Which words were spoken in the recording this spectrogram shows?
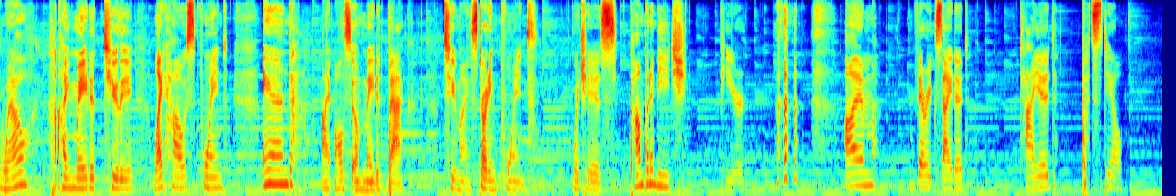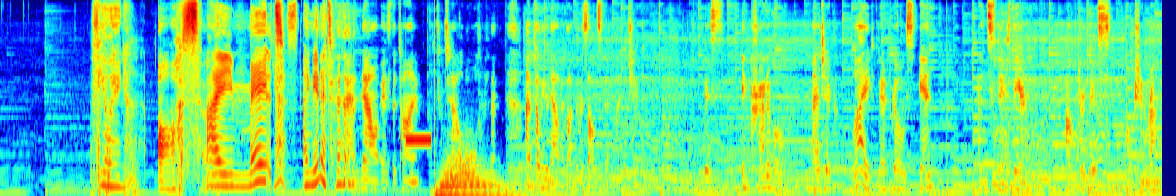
Well, I made it to the lighthouse point and I also made it back to my starting point, which is Pompano Beach Pier. I'm very excited, tired, but still feeling awesome. I made it. Yes. I made it. and now is the time to tell all. I'm telling you now about the results that I achieved. This incredible magic light that goes in and stays there after this ocean run.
